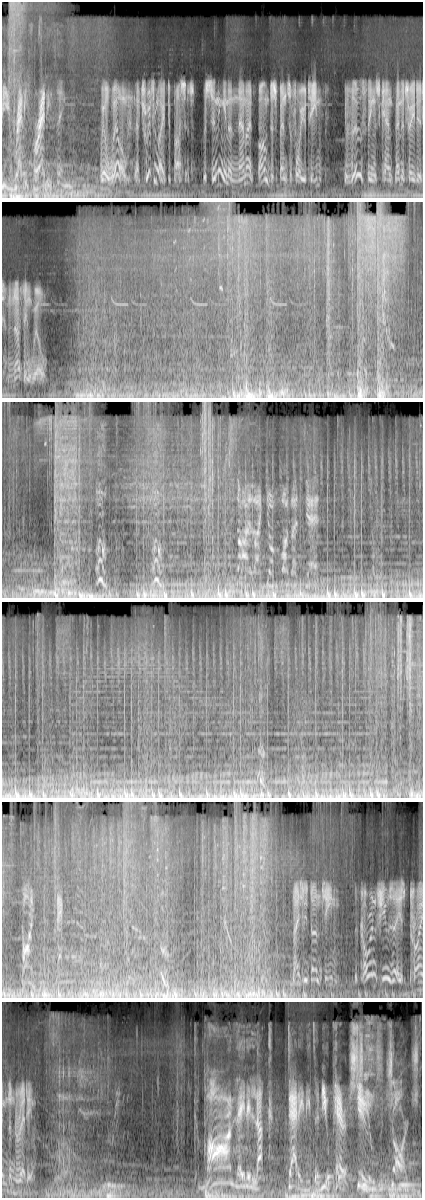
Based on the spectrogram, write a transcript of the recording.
be ready for anything. Well, well, a Tritilyte deposit. We're sending in a nanite bomb dispenser for you, team. If those things can't penetrate it, nothing will. Oh! Oh! Die like your mother dead! Nicely done, team. The core infuser is primed and ready. Come on, Lady Luck. Daddy needs a new pair of shoes. Shields charged.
